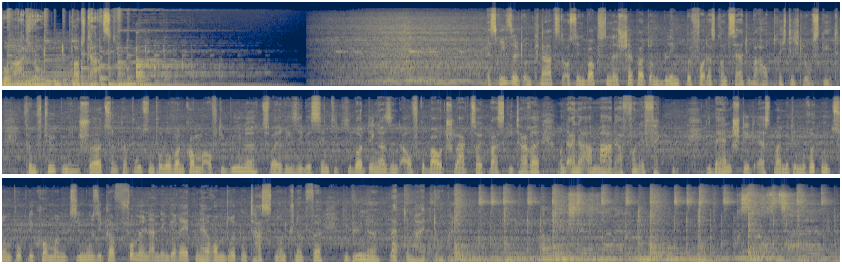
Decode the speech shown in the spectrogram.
Inforadio Podcast. Es rieselt und knarzt aus den Boxen, es scheppert und blinkt, bevor das Konzert überhaupt richtig losgeht. Fünf Typen in Shirts und Kapuzenpullovern kommen auf die Bühne, zwei riesige Sinti-Keyboard-Dinger sind aufgebaut, Schlagzeug, Bass, Gitarre und eine Armada von Effekten. Die Band steht erstmal mit dem Rücken zum Publikum und die Musiker fummeln an den Geräten herum, drücken Tasten und Knöpfe. Die Bühne bleibt im Halbdunkel.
